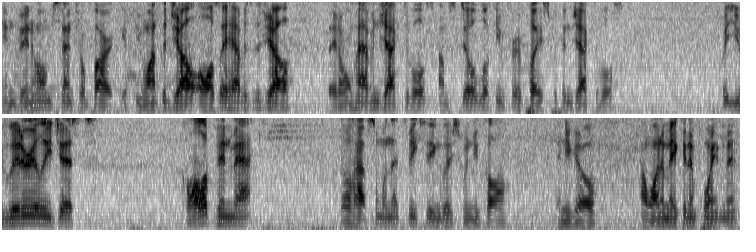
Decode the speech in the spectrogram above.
in Vinhome Central Park. If you want the gel, all they have is the gel. They don't have injectables. I'm still looking for a place with injectables. But you literally just call up Vinmec. They'll have someone that speaks English when you call, and you go, I want to make an appointment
